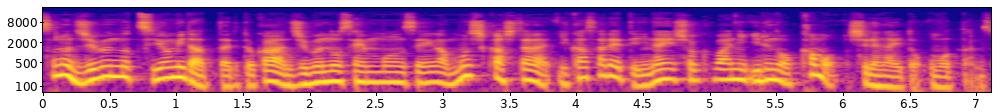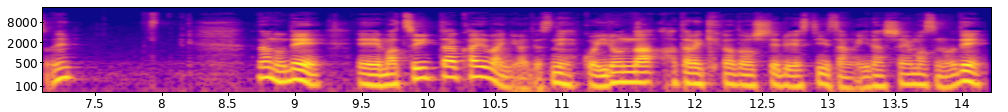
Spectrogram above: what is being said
その自分の強みだったりとか自分の専門性がもしかしたら生かされていない職場にいるのかもしれないと思ったんですよね。なので、えーまあ、ツイッター界隈にはですねこういろんな働き方をしている ST さんがいらっしゃいますので、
